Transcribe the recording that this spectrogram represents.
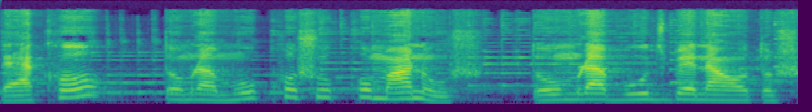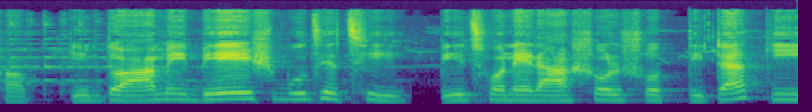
দেখো তোমরা মুখ্য সূক্ষ্ম মানুষ। তোমরা বুঝবে না অত সব কিন্তু আমি বেশ বুঝেছি পিছনের আসল সত্যিটা কি।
